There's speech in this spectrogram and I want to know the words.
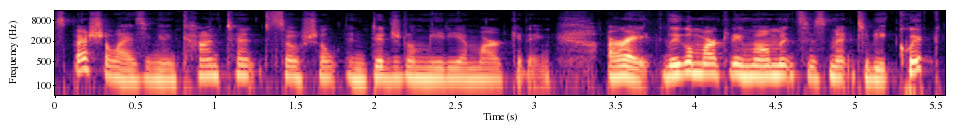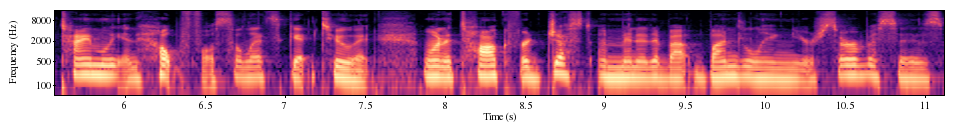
specializing in content, social, and digital media marketing. All right, Legal Marketing Moments is meant to be quick, timely, and helpful, so let's get to it. I want to talk for just a minute about bundling your services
